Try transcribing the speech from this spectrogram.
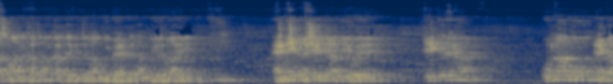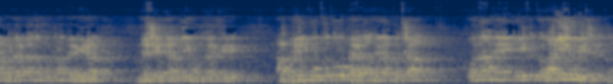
ਸਮਾਨ ਖਤਮ ਘਰ ਦੇ ਵਿੱਚ ਨਾ ਕੋਈ ਬੈੱਡ, ਨਾ ਕੋਈ ਅਲਮਾਰੀ। ਐਨੇ ਨਸ਼ੇ ਦੇ ਆਦੀ ਹੋਏ, ਇੱਕ ਦਿਨ ਉਹਨਾਂ ਨੂੰ ਐਡਾ ਵੱਡਾ ਕਦਮ ਪੁੱਟਣਾ ਪੈ ਗਿਆ, ਨਸ਼ੇ ਦੇ ਆਦੀ ਹੋਣ ਕਰਕੇ। ਆਪਣੀ ਕੁੱਖ ਤੋਂ ਪੈਦਾ ਹੋਇਆ ਬੱਚਾ, ਉਹਨਾਂ ਨੇ ਇੱਕ ਕੁਵਾਰੀ ਨੂੰ ਵੇਚ ਦਿੱਤਾ।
